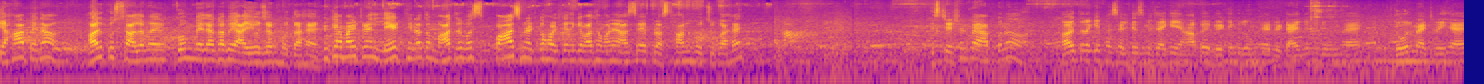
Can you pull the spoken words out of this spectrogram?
यहाँ पे ना हर कुछ सालों में कुंभ मेला का भी आयोजन होता है। क्योंकि हमारी ट्रेन लेट थी ना तो मात्र बस पाँच मिनट का हॉल्ट लेने के बाद हमारे यहाँ से प्रस्थान हो चुका है। स्टेशन पे आपको ना हर तरह की फैसिलिटीज़ मिल जाएगी। यहाँ पे वेटिंग रूम है रिटायरिंग रूम है डोर मैटरी है।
